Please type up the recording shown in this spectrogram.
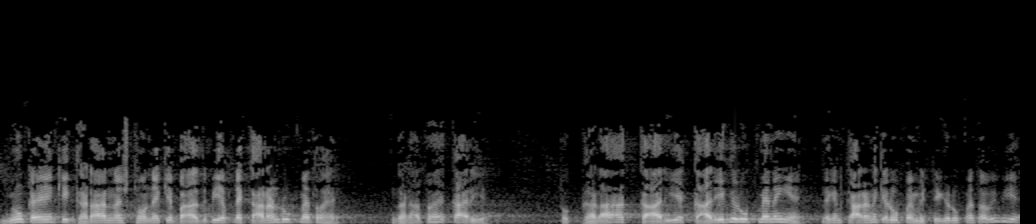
यूँ कहें कि घड़ा नष्ट होने के बाद भी अपने कारण रूप में तो है, घड़ा तो है कार्य। तो घड़ा कार्य कार्य के रूप में नहीं है, लेकिन कारण के रूप में, मिट्टी के रूप में तो अभी भी है।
